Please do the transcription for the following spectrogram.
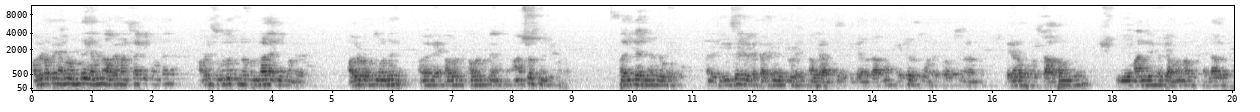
അവരോടൊപ്പം ഞങ്ങളുണ്ട് എന്ന് അവരെ മനസ്സിലാക്കിക്കൊണ്ട് അവരെ സുഹൃത്തുക്കളുടെ പങ്കാളിയാക്കിക്കൊണ്ട് അവരോടൊത്തുകൊണ്ട് അവരെ അവർ അവർക്ക് ആശ്വാസം നൽകിക്കൊണ്ട് പരിചരണത്തിലൂടെ അത് ചികിത്സയിലൂടെ പരിചരണത്തിലൂടെ അവരെ അടച്ചിരിക്കുക എന്നതാണ് ഏറ്റെടുത്തുകൊണ്ട് പ്രവർത്തനങ്ങളാണ് എന്നോടൊപ്പം സ്റ്റാഫും ഈ മാനേജ്മെന്റ് അമ്മമാരും എല്ലാവരും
